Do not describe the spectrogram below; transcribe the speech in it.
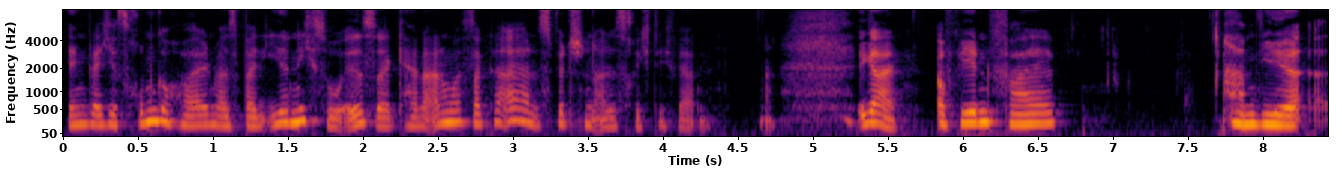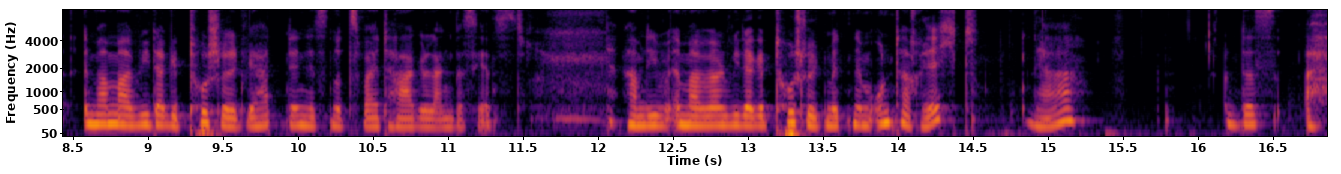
irgendwelches Rumgeheulen, was bei ihr nicht so ist, oder keine Ahnung was, sagt er, ah ja, das wird schon alles richtig werden. Egal, auf jeden Fall haben die immer mal wieder getuschelt. Wir hatten den jetzt nur zwei Tage lang bis jetzt. Haben die immer mal wieder getuschelt mitten im Unterricht. Ja. Und das ach,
